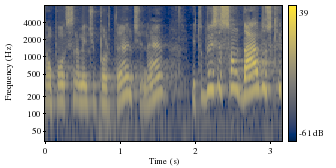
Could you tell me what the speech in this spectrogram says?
é um ponto extremamente importante, né, e tudo isso são dados que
